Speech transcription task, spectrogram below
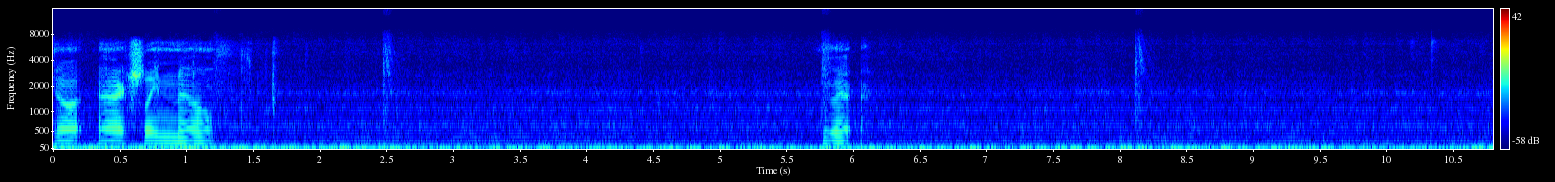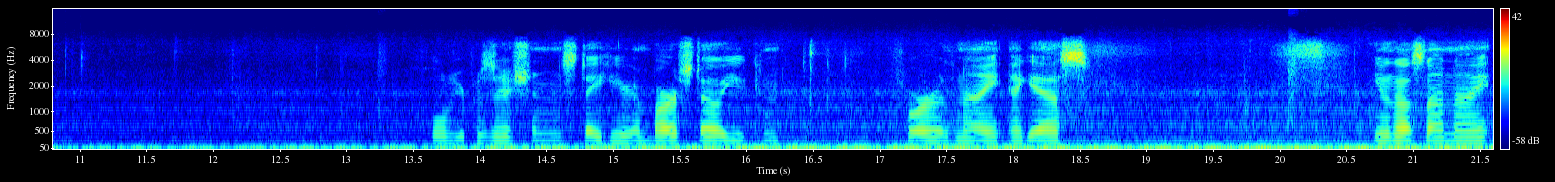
What? Actually, no. a minute. hold your position, stay here in Barstow. You can for the night, I guess. Even though it's not night,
